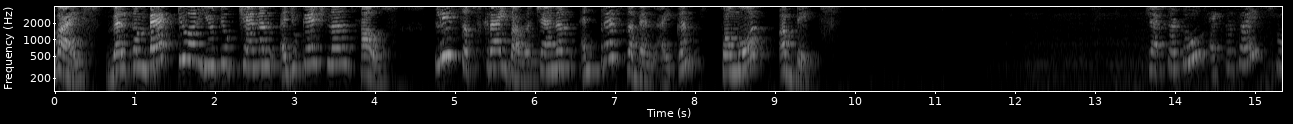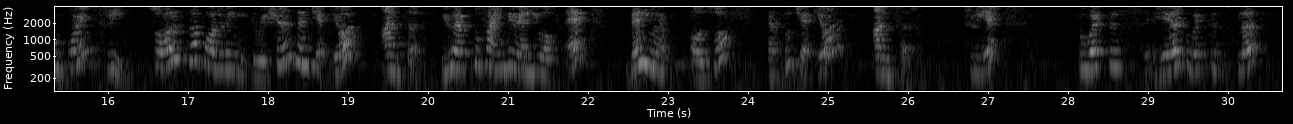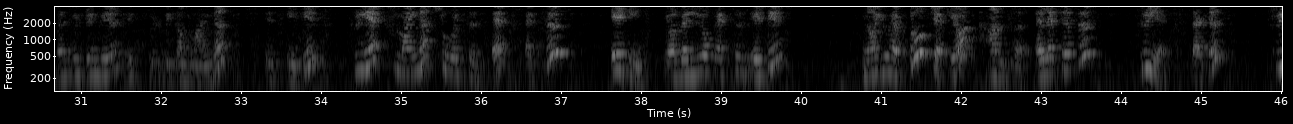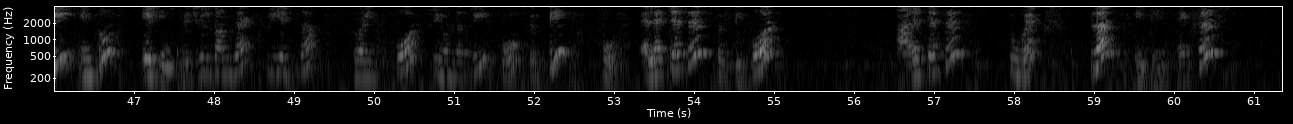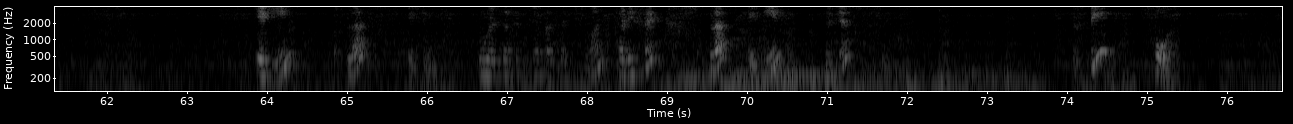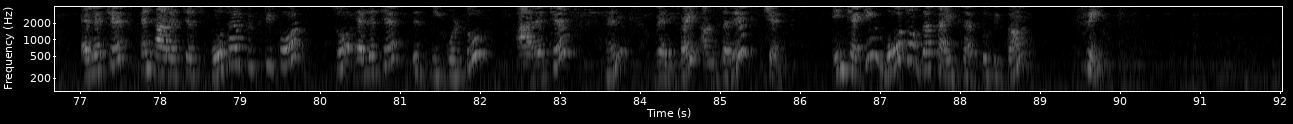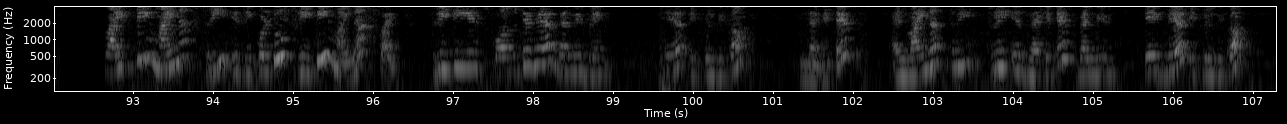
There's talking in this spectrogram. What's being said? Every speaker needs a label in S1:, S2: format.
S1: guys, welcome back to our YouTube channel Educational House. Please subscribe our channel and press the bell icon for more updates. Chapter 2 Exercise 2.3 Solve the following equations and check your answer. You have to find the value of x then you have also have to check your answer. 3x 2x is here 2x is plus. When we bring here it will become minus is 18 3x minus 2x is x x is 18 your value of x is 18 now you have to check your answer. LHS is 3x that is 3 into 18 which will comes at 3 8s are 24 3 1 the 3 4 54 LHS is 54 RHS is 2x plus 18. x is 18 plus 18. 2 8 the 16 plus 6 1 36 plus 18 which is 6. 54. LHS and RHS both are 54. So LHS is equal to RHS hence verified answer is checked. In checking, both of the sides have to become same. 5t minus 3 is equal to 3t minus 5. 3t is positive here. When we bring here, it will become negative. And minus 3, 3 is negative. When we take there, it will become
